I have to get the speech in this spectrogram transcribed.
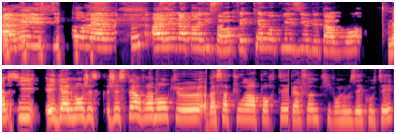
ah oui, ici, on l'aime. Allez, Nathalie, ça m'a fait tellement plaisir de t'avoir. Merci également. J'espère vraiment que bah, ça pourra apporter aux personnes qui vont nous écouter.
